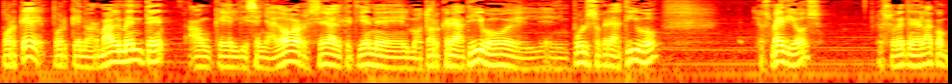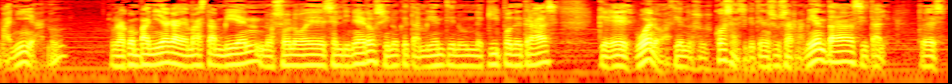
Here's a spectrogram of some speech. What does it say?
¿Por qué? Porque normalmente, aunque el diseñador sea el que tiene el motor creativo, el impulso creativo, los medios los suele tener la compañía, ¿no? Una compañía que además también no solo es el dinero, sino que también tiene un equipo detrás que es bueno haciendo sus cosas y que tiene sus herramientas y tal. Entonces,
